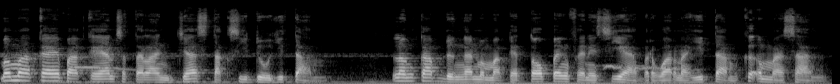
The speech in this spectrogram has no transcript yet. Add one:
memakai pakaian setelan jas taksido hitam, lengkap dengan memakai topeng Venesia berwarna hitam keemasan.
